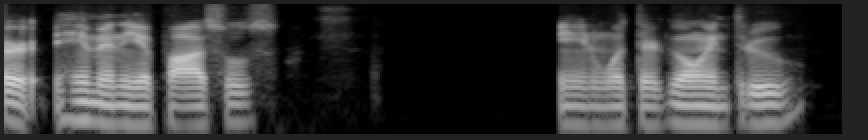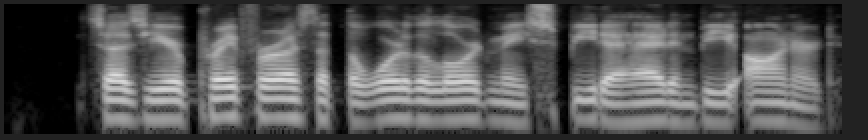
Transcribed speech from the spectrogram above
or him and the apostles, in what they're going through. It says here, pray for us that the word of the Lord may speed ahead and be honored,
